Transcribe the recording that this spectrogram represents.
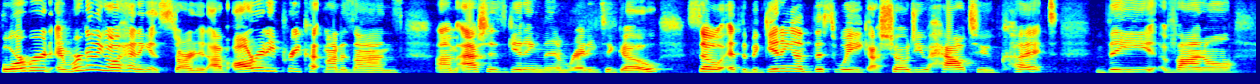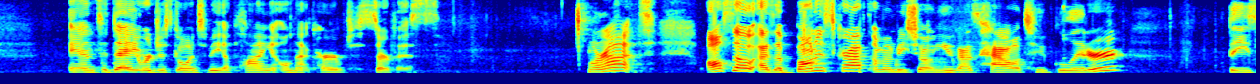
forward and we're going to go ahead and get started. I've already pre-cut my designs. Um, Ash is getting them ready to go. So at the beginning of this week, I showed you how to cut the vinyl and today we're just going to be applying it on that curved surface. All right. Also, as a bonus craft, I'm going to be showing you guys how to glitter these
